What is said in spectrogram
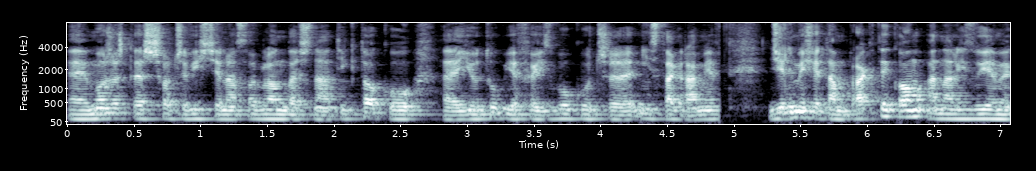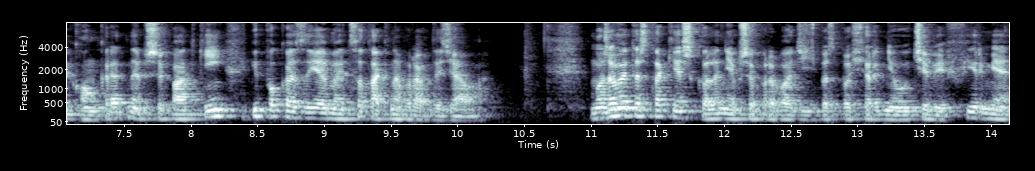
E, Możesz też oczywiście nas oglądać na TikToku, e, YouTubie, Facebooku czy Instagramie. Dzielimy się tam praktyką, analizujemy konkretne przypadki i pokazujemy, co tak naprawdę działa. Możemy też takie szkolenie przeprowadzić bezpośrednio u Ciebie w firmie,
